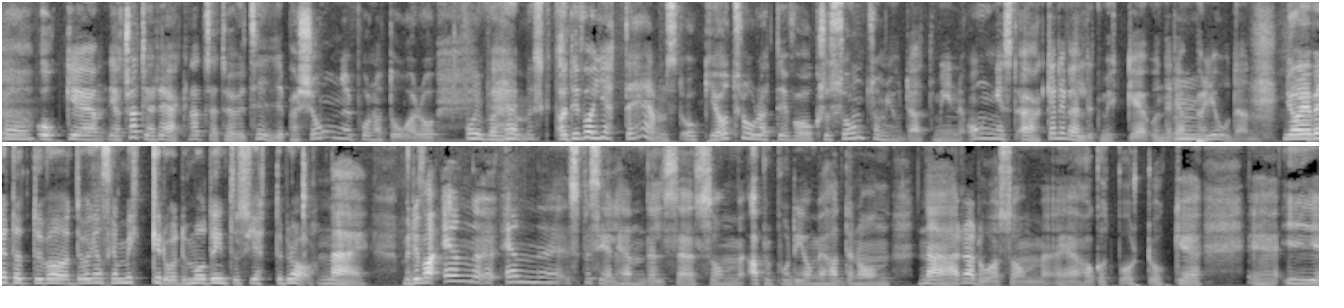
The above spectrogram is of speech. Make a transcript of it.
Ja. Och eh, jag tror att jag räknat här, till över 10 personer på något år. Och, Oj, vad hemskt. Ja, det var jättehemskt och jag tror att det var också sånt som gjorde att min ångest ökade väldigt mycket under den Mm. perioden. Ja, jag vet att du var, det var ganska mycket då. Du mådde inte så jättebra. Nej, men det var en, en speciell händelse som, apropå det om jag hade någon nära då som eh, har gått bort. Och eh, i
